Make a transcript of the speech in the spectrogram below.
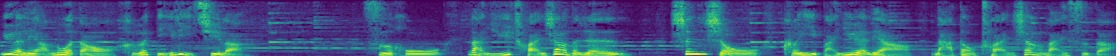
月亮落到河底里去了。似乎那渔船上的人伸手可以把月亮拿到船上来似的。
